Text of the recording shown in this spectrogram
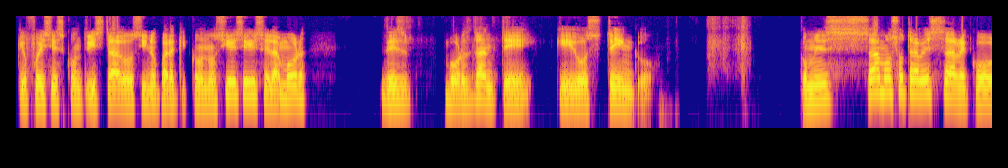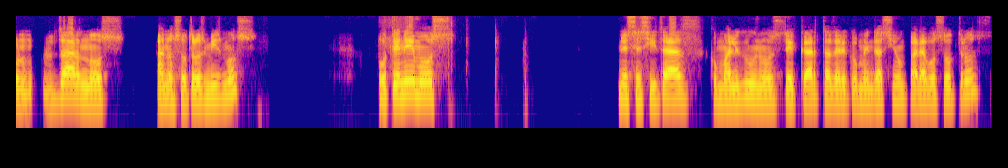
que fueseis contristados, sino para que conocieseis el amor desbordante que os tengo. ¿Comenzamos otra vez a recordarnos a nosotros mismos? ¿O tenemos necesidad, como algunos, de carta de recomendación para vosotros?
